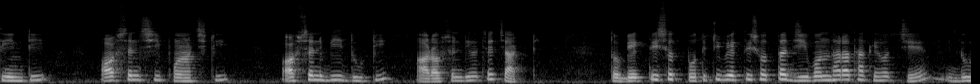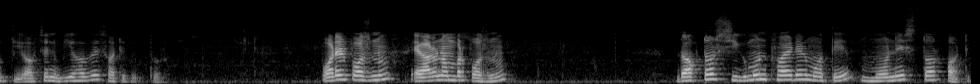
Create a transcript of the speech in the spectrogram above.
তিনটি, অপশান সি পাঁচটি, অপশান বি দুটি, আর অপশান ডি হচ্ছে চারটি। তো ব্যক্তি সত- প্রতিটি ব্যক্তি সত্তার জীবনধারা থাকে হচ্ছে দুটি। অপশান বি হবে সঠিক উত্তর। পরের প্রশ্ন, এগারো নম্বর প্রশ্ন। ডক্টর সিগমন্ড ফ্রয়েডের মতে মনের স্তর কটি?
